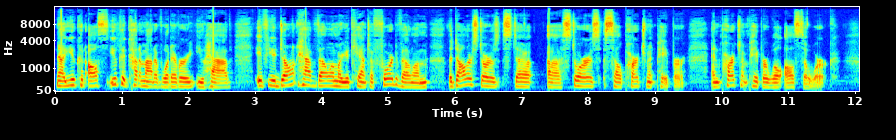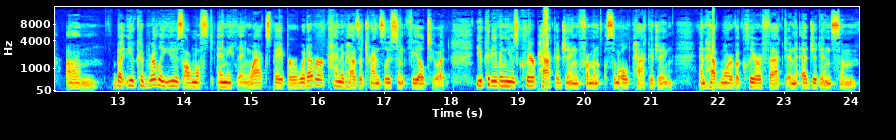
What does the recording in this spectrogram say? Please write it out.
Now you could also you could cut them out of whatever you have. If you don't have vellum or you can't afford vellum, the dollar stores st uh, stores sell parchment paper, and parchment paper will also work. Um, but you could really use almost anything, wax paper, whatever kind of has a translucent feel to it. You could even use clear packaging from an, some old packaging and have more of a clear effect and edge it in some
